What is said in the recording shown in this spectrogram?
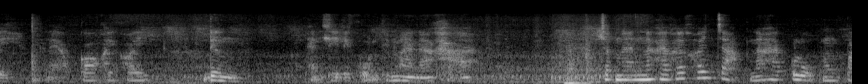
ย แล้วก็ค่อยๆดึงแผ่นซิลิโคนขึ้นมานะคะ จากนั้นนะคะค่อยๆจับนะคะ กลุกลงไป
